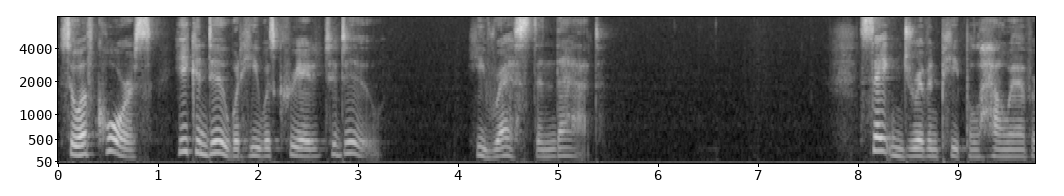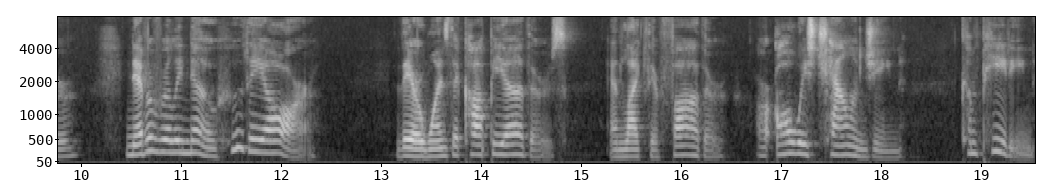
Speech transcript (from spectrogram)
So, of course, he can do what he was created to do. He rests in that. Satan driven people, however, never really know who they are. They are ones that copy others, and like their father, are always challenging, competing,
